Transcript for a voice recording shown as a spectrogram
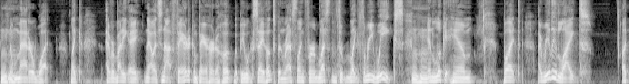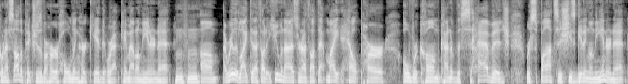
no matter what. Like everybody eh, now it's not fair to compare her to Hook, but people can say Hook's been wrestling for less than th- like 3 weeks and look at him. But I really liked like when I saw the pictures of her holding her kid that were out, came out on the internet, um, I really liked it. I thought it humanized her, and I thought that might help her overcome kind of the savage responses she's getting on the internet.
